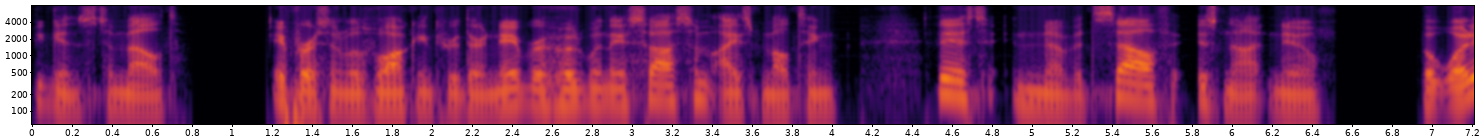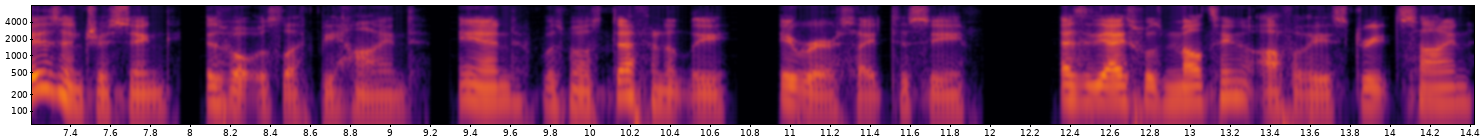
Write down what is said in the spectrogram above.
begins to melt. A person was walking through their neighborhood when they saw some ice melting. This, in and of itself, is not new. But what is interesting is what was left behind, and was most definitely a rare sight to see. As the ice was melting off of a street sign,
